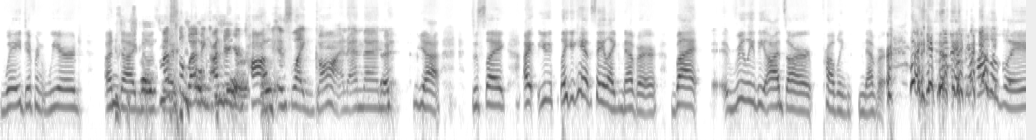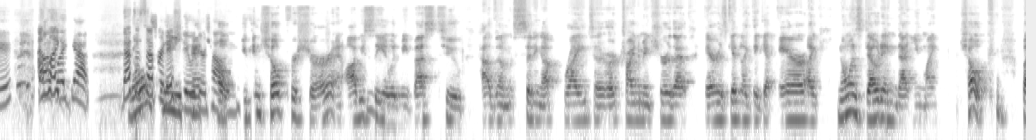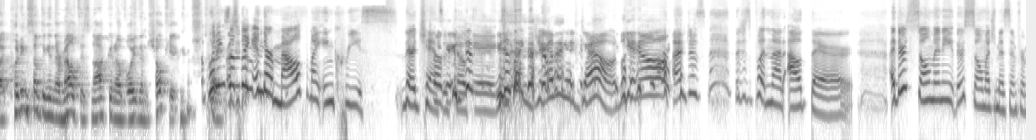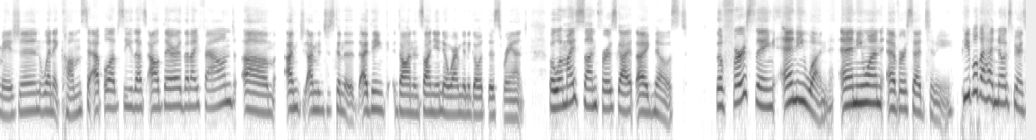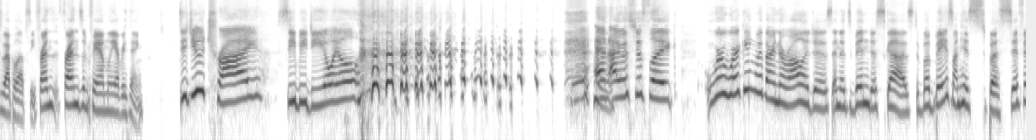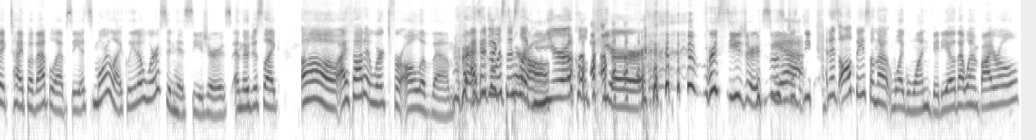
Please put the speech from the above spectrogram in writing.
way different, weird, undiagnosed. Unless the webbing under your tongue is like gone and then. yeah. Just like I you like you can't say like never, but really the odds are probably never. Like, probably. And like, like, yeah. that's no a separate issue with your tongue. You can choke for sure and obviously mm. it would be best to have them sitting upright or, or trying to make sure that air is getting like they get air. Like no one's doubting that you might choke but putting something in their mouth is not going to avoid them choking. Putting like, something in their mouth might increase their chance okay. of choking. Just, just like jamming it down. you know, I'm just they're just putting that out there. There's so many, there's so much misinformation when it comes to epilepsy that's out there that I found. Um, I'm I'm just gonna I think Dawn and Sonia know where I'm gonna go with this rant. But when my son first got diagnosed, the first thing anyone anyone ever said to me people that had no experience with epilepsy friends friends and family everything did you try CBD oil. and I was just like, we're working with our neurologist and it's been discussed, but based on his specific type of epilepsy, it's more likely to worsen his seizures. And they're just like, oh, I thought it worked for all of them. Right, As if it's it was this cure-all. like miracle cure for seizures. It Yeah. just- and it's all based on that like one video that went viral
